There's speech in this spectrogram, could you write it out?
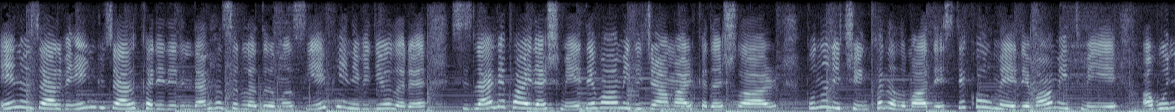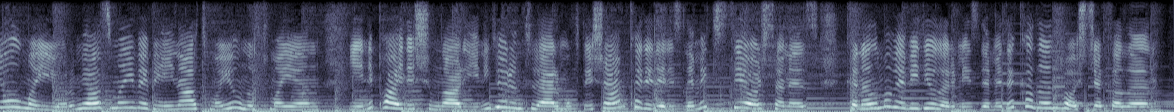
en özel ve en güzel karelerinden hazırladığımız yepyeni videoları sizlerle paylaşmaya devam edeceğim arkadaşlar. Bunun için kanalıma destek olmaya devam etmeyi, abone olmayı, yorum yazmayı ve beğeni atmayı unutmayın. Yeni paylaşımlar, yeni görüntüler, muhteşem kareler izlemek istiyorsanız kanalımı ve videolarımı izlemede kalın. Hoşçakalın.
